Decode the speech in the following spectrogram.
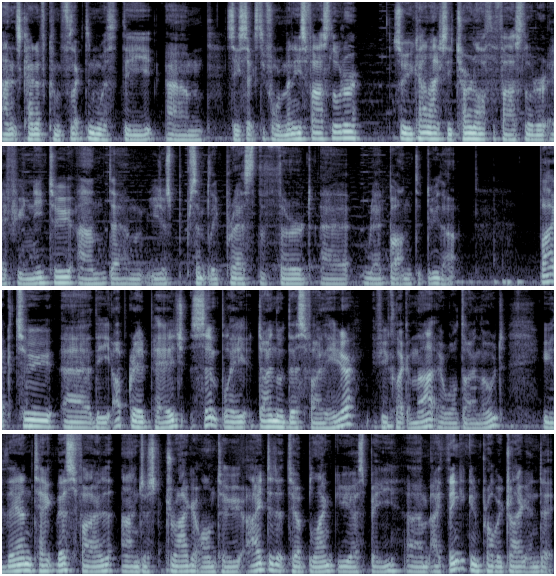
and it's kind of conflicting with the um, C64 Mini's fast loader. So you can actually turn off the fast loader if you need to and um, you just simply press the third uh, red button to do that. Back to uh, the upgrade page, simply download this file here. If you click on that it will download. You then take this file and just drag it onto, I did it to a blank USB. Um, I think you can probably drag it into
